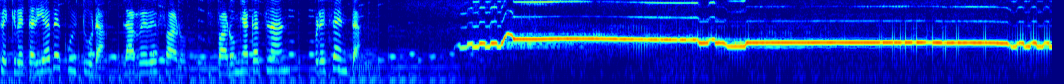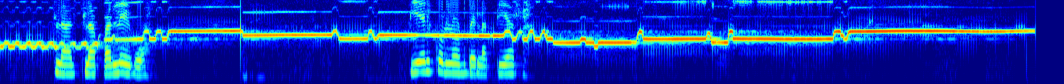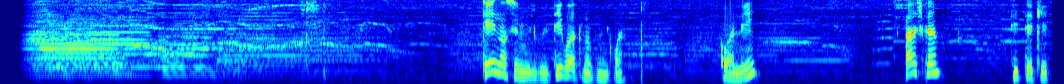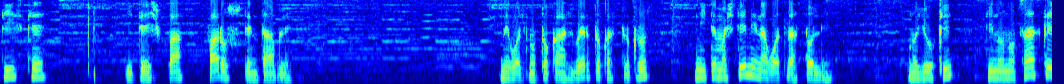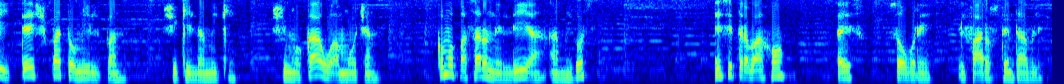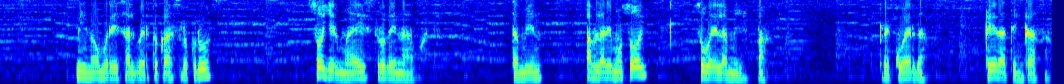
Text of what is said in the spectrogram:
Secretaría de Cultura, la Red de Faros y Faro Miacatlán presenta Tlaltlapalegua. Piel color de la tierra. ¿Qué no se milhuitihuac nocnicuan? ¿Cuali? Ashkan, titequitisque, itexpa, faro sustentable. Nehual no toca Alberto Castro Cruz, ni temachtieni nahuatlastoli. Noyuki, tinonotzaske itexpa tomilpan, xiquildamiki, shimokawa mochan. ¿Cómo pasaron el día, amigos? Ese trabajo es sobre el faro sustentable. Mi nombre es Alberto Castro Cruz. Soy el maestro de náhuatl. También hablaremos hoy sobre la milpa. Recuerda, quédate en casa.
